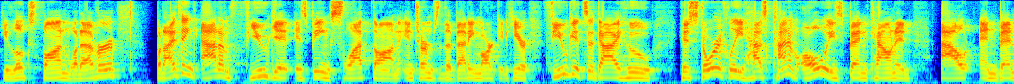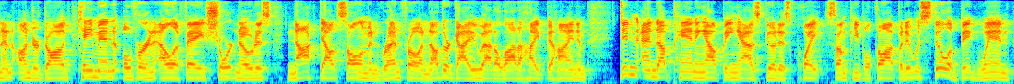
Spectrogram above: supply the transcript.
he looks fun, whatever. But I think Adam Fugit is being slept on in terms of the betting market here. Fugit's a guy who historically has kind of always been counted out and been an underdog. Came in over an LFA, short notice, knocked out Solomon Renfro, another guy who had a lot of hype behind him. Didn't end up panning out being as good as quite some people thought, but it was still a big win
